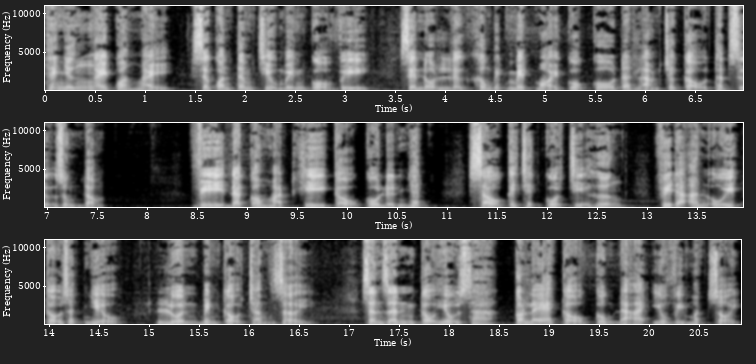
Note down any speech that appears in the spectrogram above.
Thế nhưng ngày qua ngày, sự quan tâm chịu mến của Vi, sự nỗ lực không biết mệt mỏi của cô đã làm cho cậu thật sự rung động. Vi đã có mặt khi cậu cô đơn nhất, sau cái chết của chị Hương, Vi đã an ủi cậu rất nhiều, luôn bên cậu chẳng rời. Dần dần cậu hiểu ra có lẽ cậu cũng đã yêu Vi mất rồi.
